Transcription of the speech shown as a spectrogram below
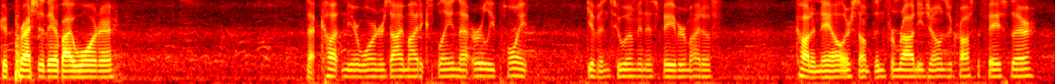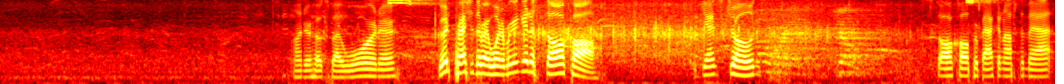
Good pressure there by Warner. That cut near Warner's eye might explain that early point given to him in his favor. Might have caught a nail or something from Rodney Jones across the face there. Underhooks by Warner. Good pressure there by Warner. We're going to get a stall call against Jones. Stall call for backing off the mat.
